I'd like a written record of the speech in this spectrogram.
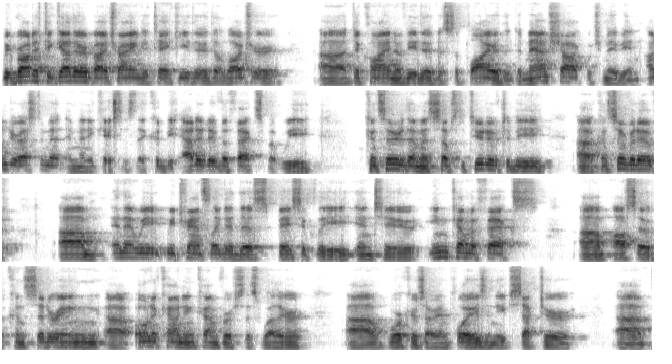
We brought it together by trying to take either the larger uh, decline of either the supply or the demand shock, which may be an underestimate. In many cases, they could be additive effects, but we consider them as substitutive to be uh, conservative. Um, and then we, we translated this basically into income effects, um, also considering uh, own account income versus whether uh, workers are employees in each sector uh,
